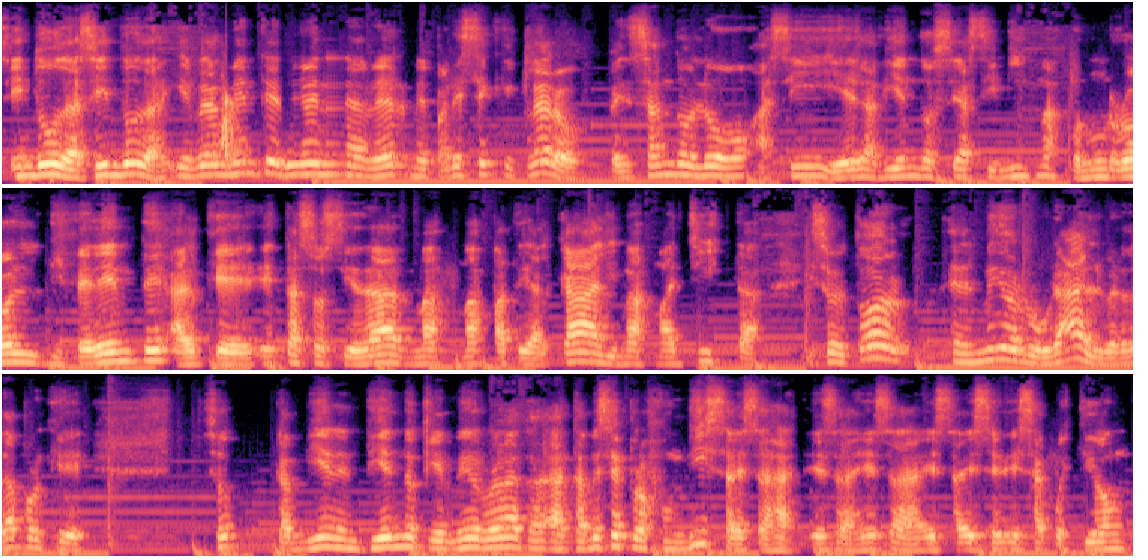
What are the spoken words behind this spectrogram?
sin duda, sin duda. Y realmente deben haber, me parece que, claro, pensándolo así y ellas viéndose a sí mismas con un rol diferente al que esta sociedad más, más patriarcal y más machista, y sobre todo en el medio rural, ¿verdad? Porque yo también entiendo que el medio rural hasta, a veces profundiza esa, esa, esa, esa, esa cuestión,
